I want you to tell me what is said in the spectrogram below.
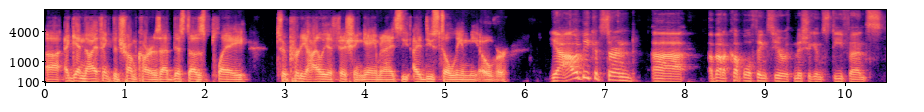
Uh, again, though, I think the trump card is that this does play to a pretty highly efficient game. And I, I do still lean the over. Yeah, I would be concerned uh, about a couple of things here with Michigan's defense.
